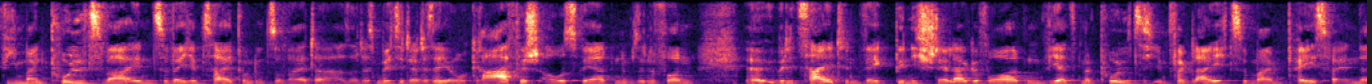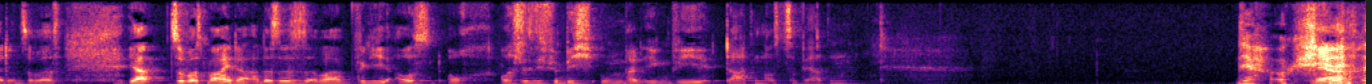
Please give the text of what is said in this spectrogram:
wie mein Puls war, in zu welchem Zeitpunkt und so weiter. Also das möchte ich dann tatsächlich auch grafisch auswerten, im Sinne von äh, über die Zeit hinweg bin ich schneller geworden, wie hat mein Puls sich im Vergleich zu meinem Pace verändert und sowas. Ja, sowas mache ich da alles. Das ist aber wirklich aus, auch ausschließlich für mich, um halt irgendwie Daten auszuwerten. Ja, okay. Ja.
